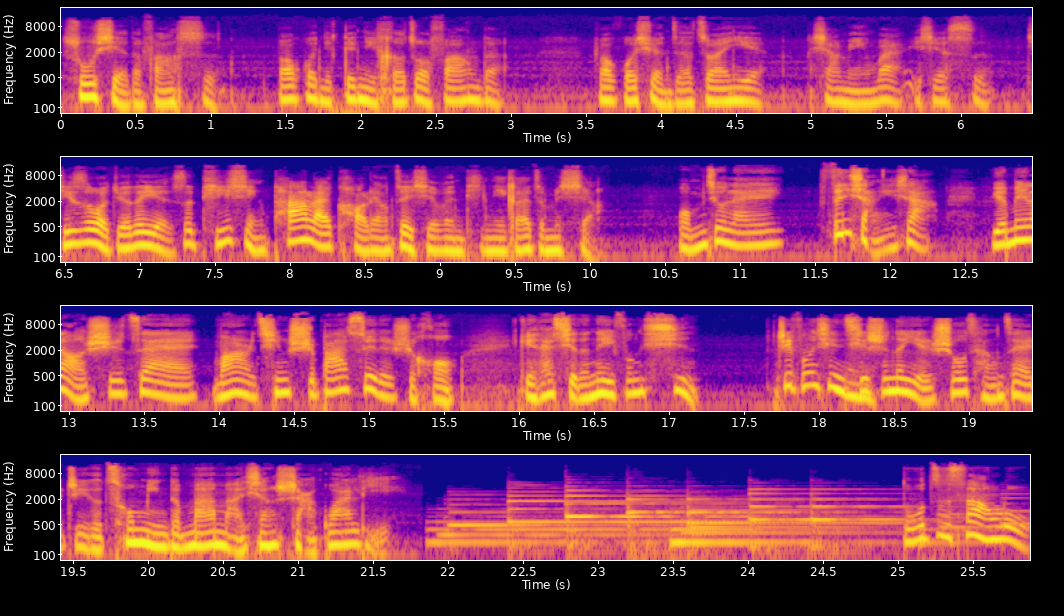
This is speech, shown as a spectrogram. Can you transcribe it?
书写的方式，包括你跟你合作方的，包括选择专业，想明白一些事。其实我觉得也是提醒他来考量这些问题，你该怎么想。我们就来分享一下袁枚老师在王尔清十八岁的时候给他写的那封信。这封信其实呢，也收藏在这个《聪明的妈妈像傻瓜》里。独自上路，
